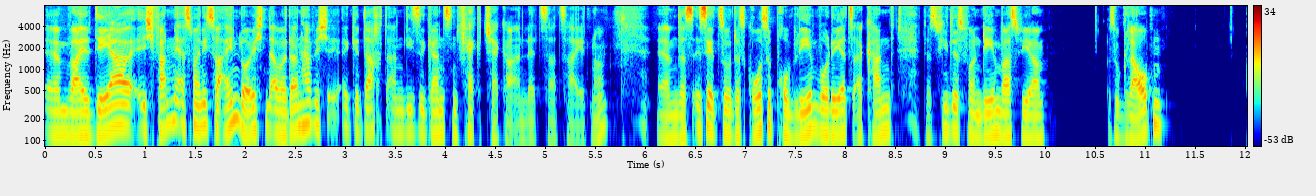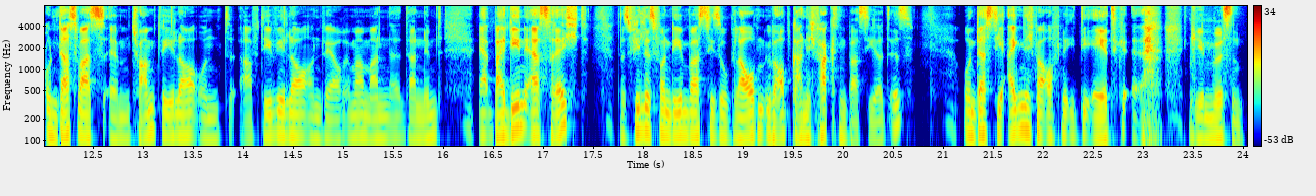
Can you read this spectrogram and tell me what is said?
ähm, weil der, ich fand ihn erstmal nicht so einleuchtend, aber dann habe ich äh, gedacht an diese ganzen Fact-Checker in letzter Zeit. Ne? Ähm, das ist jetzt so das große Problem, wurde jetzt erkannt, dass vieles von dem, was wir so glauben, und das, was ähm, Trump-Wähler und AfD-Wähler und wer auch immer man äh, dann nimmt, äh, bei denen erst recht, dass vieles von dem, was sie so glauben, überhaupt gar nicht faktenbasiert ist und dass die eigentlich mal auf eine Diät äh, gehen müssen.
